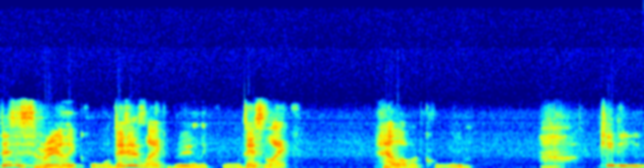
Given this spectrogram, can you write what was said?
This is really cool. This is like really cool. This is like hell of a cool. Kitty.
